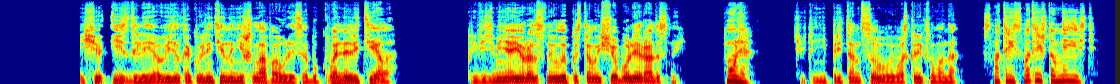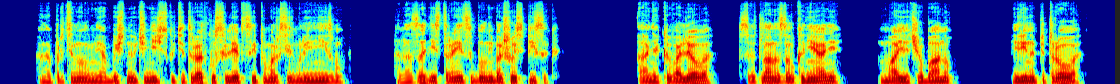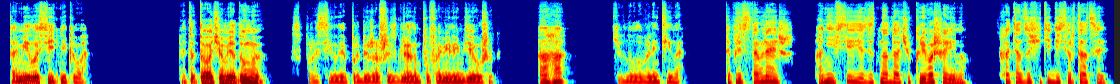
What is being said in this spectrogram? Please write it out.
Еще издали я увидел, как Валентина не шла по улице, а буквально летела. При виде меня ее радостная улыбка стала еще более радостной. «Муля!» Чуть ли не пританцовывая, воскликнула она. «Смотри, смотри, что у меня есть!» Она протянула мне обычную ученическую тетрадку с лекцией по марксизму-ленинизму, а на задней странице был небольшой список. Аня Ковалева, Светлана Залканиани, Майя Чобану, Ирина Петрова, Тамила Ситникова. «Это то, о чем я думаю?» — спросил я, пробежавшись взглядом по фамилиям девушек. «Ага», — кивнула Валентина. «Ты представляешь, они все ездят на дачу к Кривошеину, хотят защитить диссертации».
